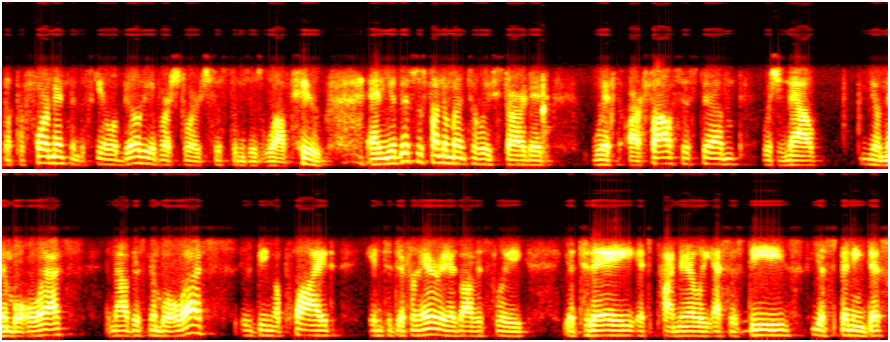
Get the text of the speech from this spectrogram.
the performance and the scalability of our storage systems as well too. And you know, this was fundamentally started with our file system, which is now you know Nimble OS, and now this Nimble OS is being applied into different areas. Obviously, you know, today it's primarily SSDs. You know, spinning disks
